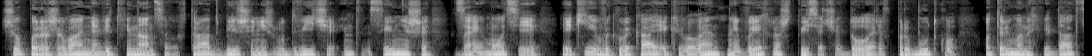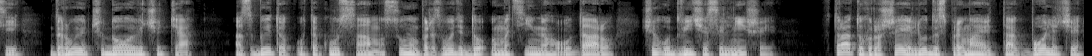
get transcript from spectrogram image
що переживання від фінансових втрат більше ніж удвічі інтенсивніше за емоції, які викликає еквівалентний виграш тисячі доларів прибутку, отриманих від акцій, дарує чудове відчуття, а збиток у таку саму суму призводить до емоційного удару, що удвічі сильніший. Втрату грошей люди сприймають так боляче,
